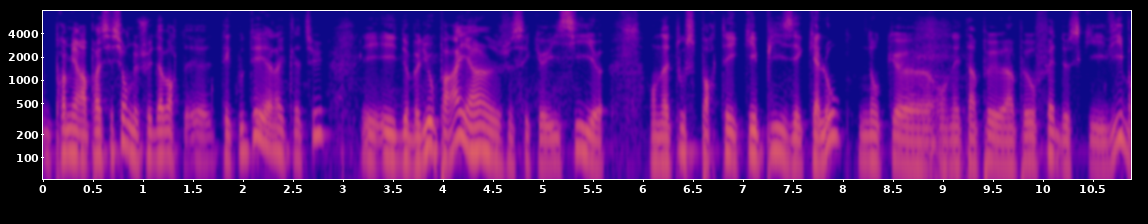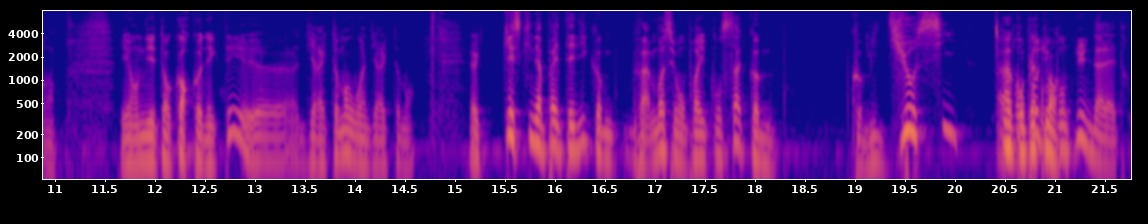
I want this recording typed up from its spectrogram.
une première appréciation, mais je vais d'abord t'écouter hein, là-dessus. Et, W, pareil, hein, je sais qu'ici, on a tous porté képis et calots, donc on est un peu, un peu au fait de ce qui vibre, et on y est encore connecté, directement ou indirectement. Qu'est-ce qui n'a pas été dit comme. Enfin, moi, c'est mon premier constat, comme, comme idiotie à ah, propos du contenu de la lettre.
